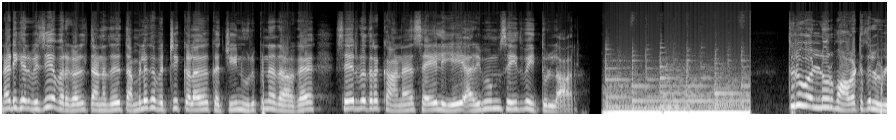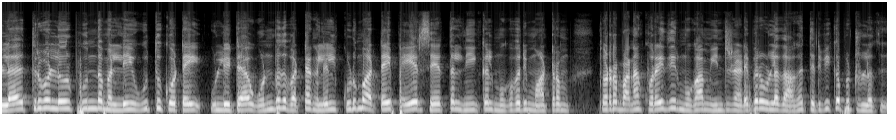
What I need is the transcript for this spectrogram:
நடிகர் விஜய் அவர்கள் தனது தமிழக வெற்றிக் கழக கட்சியின் உறுப்பினராக சேர்வதற்கான செயலியை அறிமுகம் செய்து வைத்துள்ளார். திருவள்ளூர் மாவட்டத்தில் உள்ள திருவள்ளூர் பூந்தமல்லி ஊத்துக்கோட்டை உள்ளிட்ட ஒன்பது வட்டங்களில் குடும்ப அட்டை பெயர் சேர்த்தல் நீக்கல் முகவரி மாற்றம் தொடர்பான குறைதீர் முகாம் இன்று நடைபெறவுள்ளதாக தெரிவிக்கப்பட்டுள்ளது.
